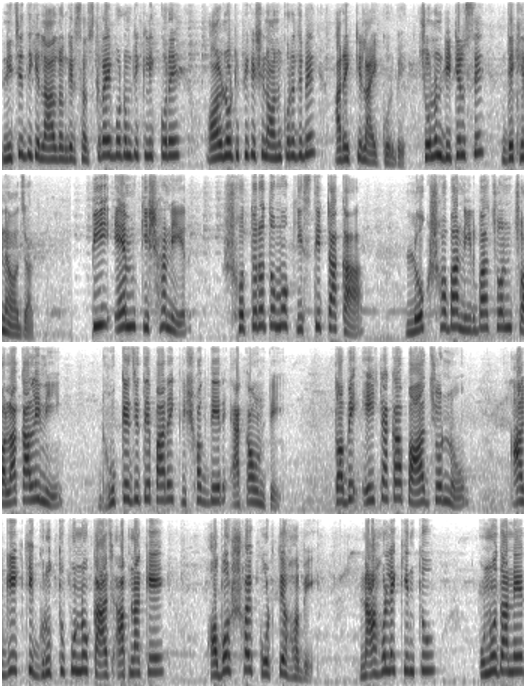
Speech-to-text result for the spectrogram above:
নিচের দিকে লাল রঙের সাবস্ক্রাইব বটনটি ক্লিক করে অল নোটিফিকেশন অন করে দেবে আর একটি লাইক করবে। চলুন ডিটেলসে দেখে নেওয়া যাক। পিএম কিষানের সতেরোতম কিস্তির টাকা, লোকসভা নির্বাচন চলাকালীনই ঢুকে যেতে পারে কৃষকদের অ্যাকাউন্টে। তবে এই টাকা পাওয়ার জন্য আগে একটি গুরুত্বপূর্ণ কাজ আপনাকে অবশ্যই করতে হবে। না হলে কিন্তু অনুদানের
